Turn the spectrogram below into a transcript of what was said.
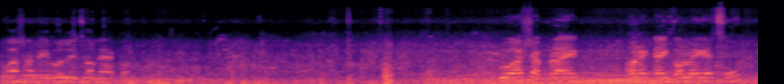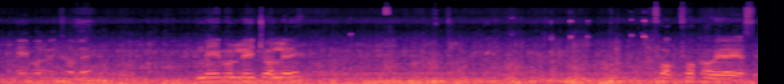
কুয়াশা নেই বললে চলে এখন কুয়াশা প্রায় অনেকটাই কমে গেছে। নেই বললেই চলে। নেই বললেই চলে। ফক ফকা হয়ে গেছে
